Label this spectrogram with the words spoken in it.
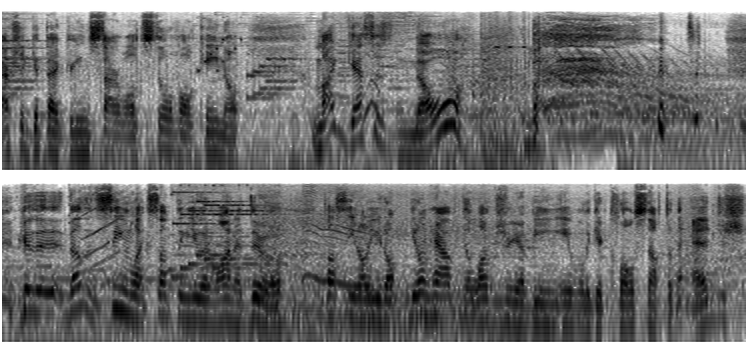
actually get that green star while it's still a volcano. My guess is no, but... because it doesn't seem like something you would want to do. Plus, you know, you don't you don't have the luxury of being able to get close enough to the edge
